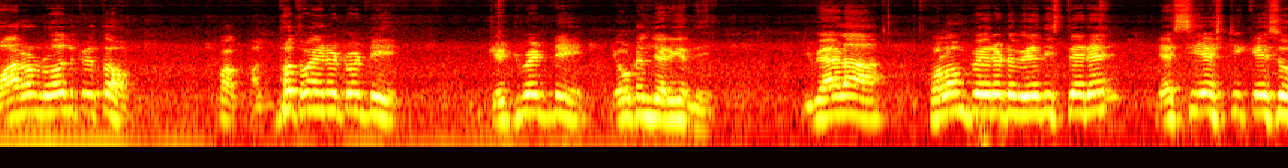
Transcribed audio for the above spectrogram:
వారం రోజుల క్రితం ఒక అద్భుతమైనటువంటి జడ్జిమెంట్ని ఇవ్వటం జరిగింది. ఈవేళ కులం పేరిట వేధిస్తేనే ఎస్సీ ఎస్టీ కేసు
